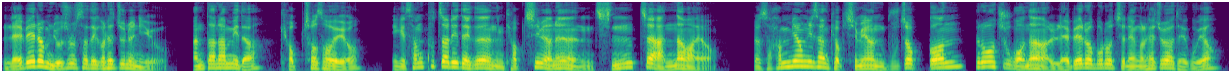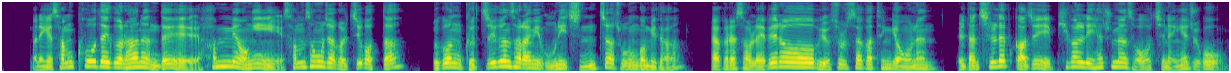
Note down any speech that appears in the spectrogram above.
레벨업 요술사 덱을 해주는 이유 간단합니다. 겹쳐서예요. 이게 3코짜리 덱은 겹치면은 진짜 안 나와요. 그래서 한 명 이상 겹치면 무조건 틀어주거나 레벨업으로 진행을 해줘야 되고요. 만약에 3코 덱을 하는데 한 명이 삼성작을 찍었다? 그건 그 찍은 사람이 운이 진짜 좋은 겁니다. 자, 그래서 레벨업 요술사 같은 경우는 일단 7렙까지 피관리 해주면서 진행해주고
